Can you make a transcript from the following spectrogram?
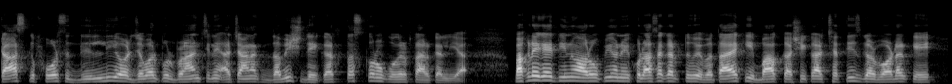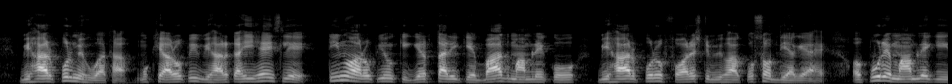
टास्क फोर्स दिल्ली और जबलपुर ब्रांच ने अचानक दबिश देकर तस्करों को गिरफ़्तार कर लिया। पकड़े गए तीनों आरोपियों ने खुलासा करते हुए बताया कि बाघ का शिकार छत्तीसगढ़ बॉर्डर के बिहारपुर में हुआ था। मुख्य आरोपी बिहार का ही है, इसलिए तीनों आरोपियों की गिरफ्तारी के बाद मामले को बिहारपुर फॉरेस्ट विभाग को सौंप दिया गया है और पूरे मामले की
